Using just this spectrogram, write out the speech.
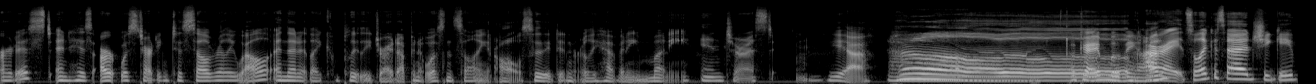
artist and his art was starting to sell really well. And then it like completely dried up and it wasn't selling at all. So they didn't really have any money. Interesting. Yeah. Oh. Okay, moving on. All right. So, like I said, she gave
